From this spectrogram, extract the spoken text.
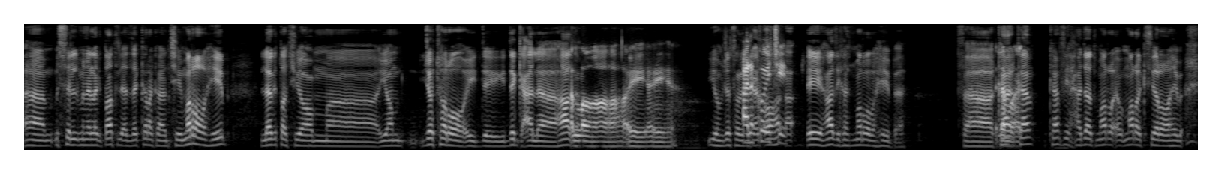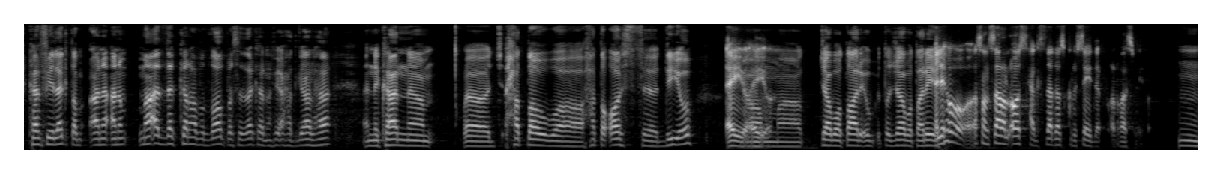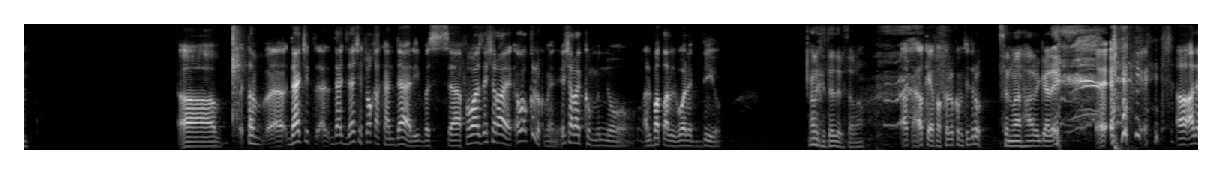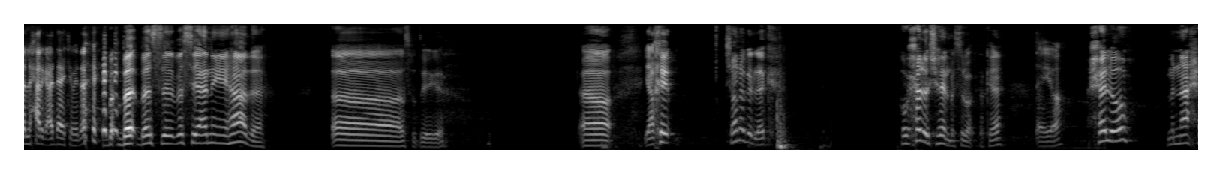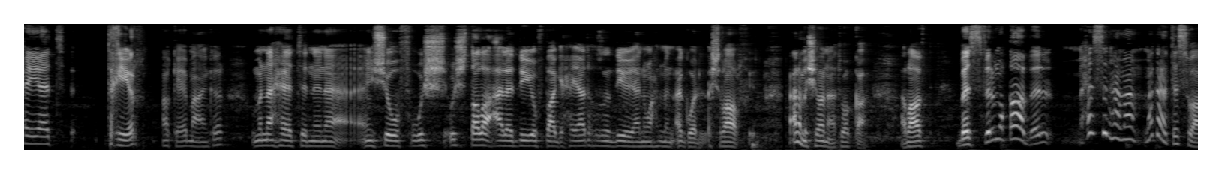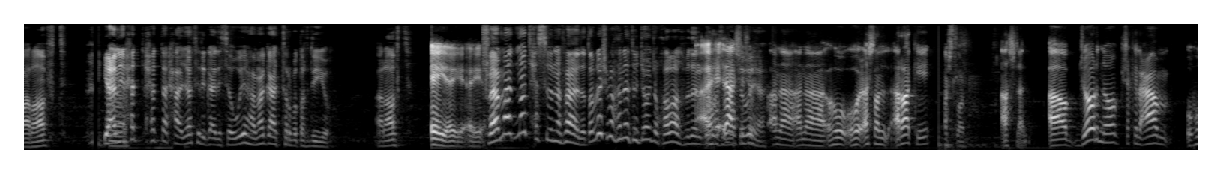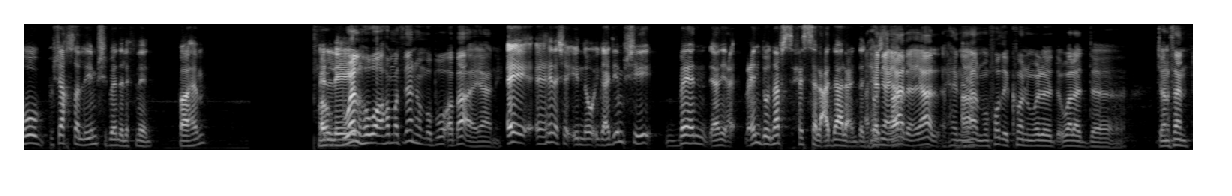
آه مثل من اللقطات اللي أتذكرها كانت شيء مرة رهيب. لقطة يوم آه يوم جوتارو يد- يدق على هذا. الله اي اي يوم جوتارو على كويتشي. إيه هذه كانت مرة رهيبة. فكان كان كان في حاجات مرة مرة كثيرة رهيبة. كان في لقطة أنا أنا ما أتذكرها بالضبط بس أتذكر إن في أحد قالها انه كان حطوا آه، حطوا OST ديو. أيوه أيوه. آه، جابوا طاري جابوا طاري. اللي هو أصلا صار ال OST حق Stardust Crusaders الرسمي. مم. آه طب آه، دايتشي دايتشي أتوقع كان داري بس آه فواز إيش رأيك؟ أو كلكم يعني إيش رأيكم إنه البطل الولد ديو؟ أنا كنت أدري ترى. okay okay فكلكم تدروا سلمان حارق عليه آه هذا اللي حرق على دايتشي. بس بس يعني هذا. آه اصبر دقيقة آه يا أخي شلون أقول لك؟ هو حلو شهين بس الوقت okay؟ أيوه. حلو من ناحية تغيير okay ما أنكر. ومن ناحية إننا نشوف وش وش طلع على ديو في باقي حياته خصوصا ديو يعني واحد من أقوى الأشرار في عالم الشونن أتوقع عرفت؟ بس في المقابل أحس إنها ما ما كانت تسوى عرفت؟ يعني مم. حتى حتى الحاجات اللي قاعد يسويها ما قاعد تربط في ديو. عرفت؟ إي إي إي. فما ما تحس إنه فائده طيب ليش ما خليته جوجو خلاص بدل آه، لا شوف أنا أنا هو هو أصلا اراكي أصلا. أصلا. آه جورنو بشكل عام وهو الشخص اللي يمشي بين الاثنين فاهم؟ اللي- ويل هو هم اثنينهم أبو ابائه يعني. إي هنا شيء إنه قاعد يمشي بين يعني عنده نفس حس العدالة عند الحين. عيال يا عيال الحين يا آه. عيال المفروض يكون ولد ولد آه، جوناثان.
